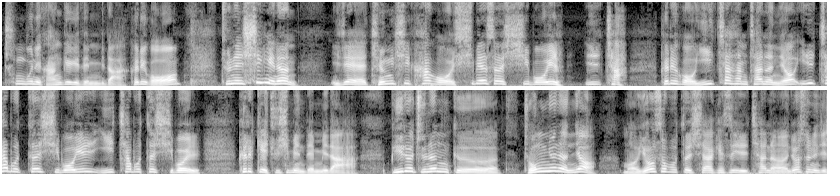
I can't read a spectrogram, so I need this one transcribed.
충분히 간격이 됩니다. 그리고 주는 시기는 이제 정식하고 10에서 15일 1차 그리고 2차, 3차는요, 1차부터 15일, 2차부터 15일, 그렇게 주시면 됩니다. 비료 주는 그 종류는요, 뭐 요소부터 시작해서 1차는, 요소는 이제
